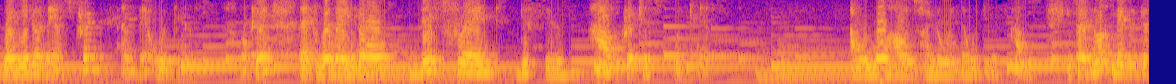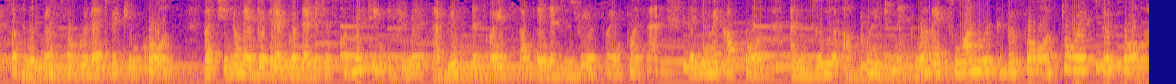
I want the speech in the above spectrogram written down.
when you know their strength and their weakness okay? That when i know this friend this is her greatest weakness will know how to handle when the weakness comes. If I know maybe this person is not so good at making calls, but you know maybe they are good at face committing. If you know it's a business or it's something that is really so important, then you make a call and do your appointment, whether it's one week before or two weeks before.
